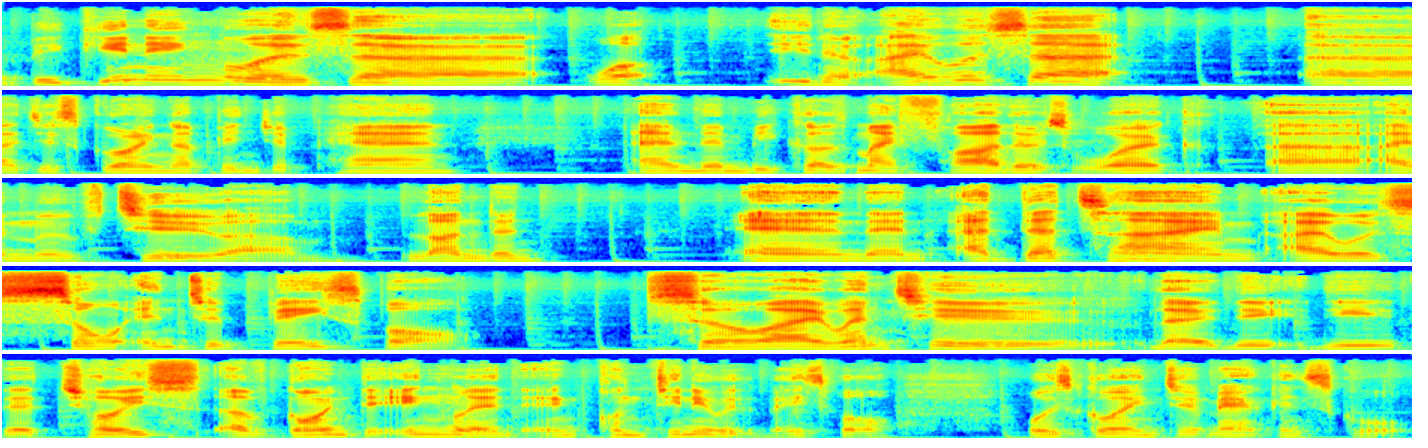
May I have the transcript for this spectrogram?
beginning was uh, well, you know, I was uh, uh, just growing up in Japan, and then because my father's work, uh, I moved to um, London, and then at that time I was so into baseball, so I went to the the, the, the choice of going to England and continue with baseball was going to American school.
